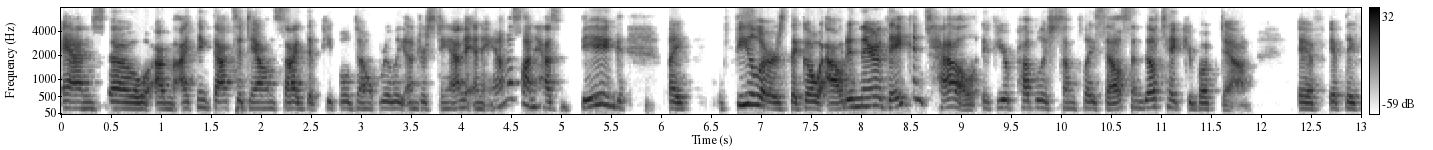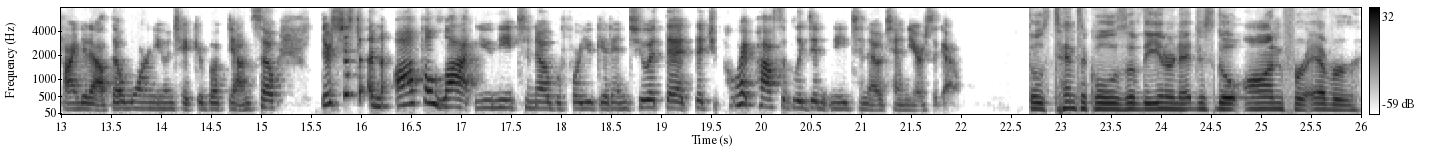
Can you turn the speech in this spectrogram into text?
And so um, I think that's a downside that people don't really understand. And Amazon has big like feelers that go out in there, they can tell if you're published someplace else and they'll take your book down. If, if they find it out, they'll warn you and take your book down. So there's just an awful lot you need to know before you get into it that that you quite possibly didn't need to know 10 years ago. Those tentacles of the internet just go on forever.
